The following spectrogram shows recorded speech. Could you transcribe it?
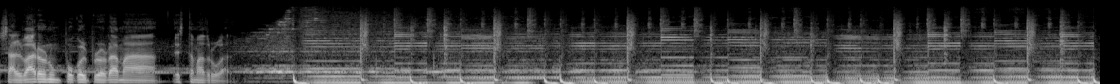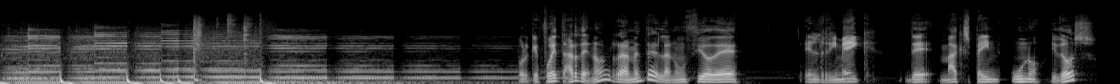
salvaron un poco el programa esta madrugada. Porque fue tarde, ¿no? Realmente el anuncio de el remake de Max Payne 1 y 2.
